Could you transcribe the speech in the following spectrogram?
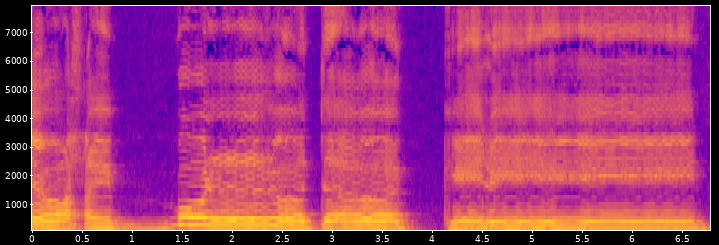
يحب المتوكلين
